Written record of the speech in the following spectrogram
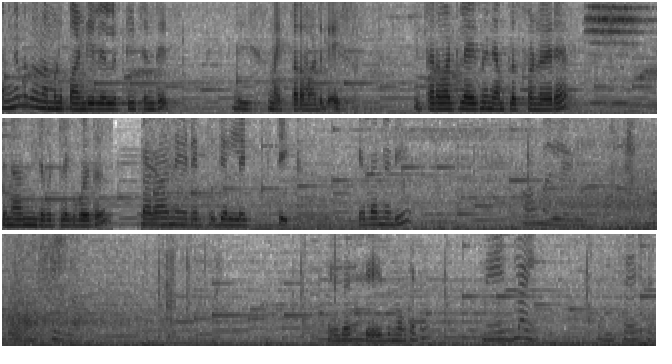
അങ്ങനെ നമ്മൾ പാണ്ടിയിലെല്ലാം എത്തിയിട്ടുണ്ട്. ദിസ് മൈ തറവാട് ഗൈസ് ഈ തറവാട്ടിലായിരുന്നു ഞാൻ പ്ലസ് വൺ വരെ. പിന്നെ അഞ്ച് വീട്ടിലേക്ക് പോയത്. കലാനയുടെ പുതിയ ലിപ്സ്റ്റിക് ഏതാണടി ഏതാ ഷെയ്ഡ് നോക്കട്ടെ? മേബ്ലൈൻ സെൻസേഷൻ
